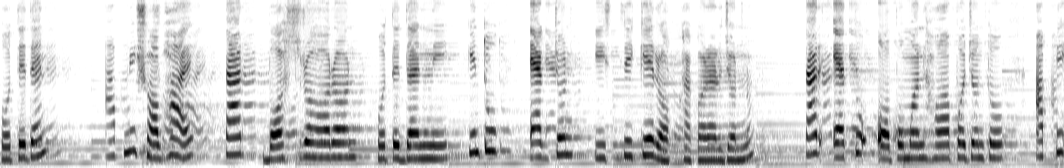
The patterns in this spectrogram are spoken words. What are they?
হতে দেন? আপনি সভায় তার বস্ত্রহরণ হতে দেননি, কিন্তু একজন স্ত্রীকে রক্ষা করার জন্য। তার এত অপমান হওয়া পর্যন্ত আপনি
